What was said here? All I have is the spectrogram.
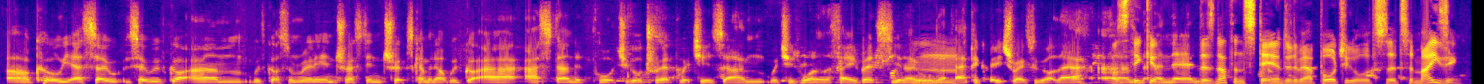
Oh, cool. Yeah. So, so we've got um, we've got some really interesting trips coming up. We've got our, our standard Portugal trip, which is um, which is one of the favourites. You know, all the epic beach breaks we've got there. I was Um, thinking and then, there's nothing standard about Portugal. It's it's amazing.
